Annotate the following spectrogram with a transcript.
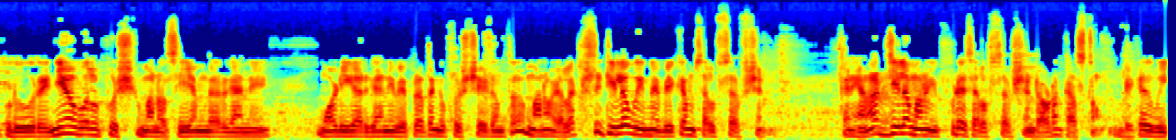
ఇప్పుడు రెన్యూవబుల్ పుష్ మన సీఎం గారు కానీ మోడీ గారు కానీ విపరీతంగా పుష్ చేయడంతో మనం ఎలక్ట్రిసిటీలో we may become self sufficient కానీ ఎనర్జీలో మనం ఇప్పుడే సెల్ఫ్ సఫిషియెంట్ అవడం కష్టం. Because we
